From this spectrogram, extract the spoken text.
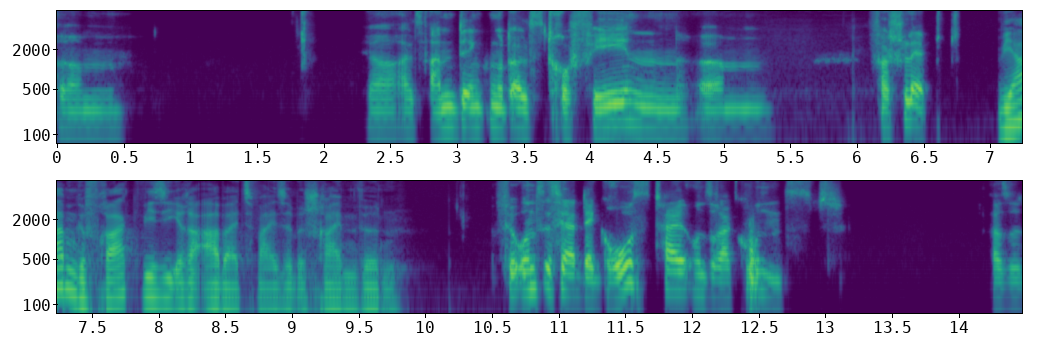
ähm, ja, als Andenken und als Trophäen ähm, verschleppt. Wir haben gefragt, wie Sie Ihre Arbeitsweise beschreiben würden. Für uns ist ja der Großteil unserer Kunst, also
